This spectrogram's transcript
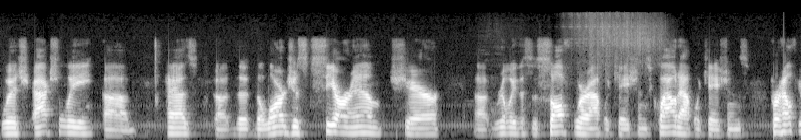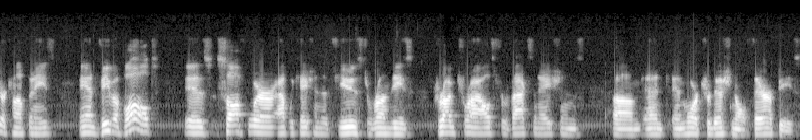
which actually uh, has uh, the, the largest CRM share. Uh, really, this is software applications, cloud applications for healthcare companies. And Veeva Vault is software application that's used to run these drug trials for vaccinations um, and, and more traditional therapies.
